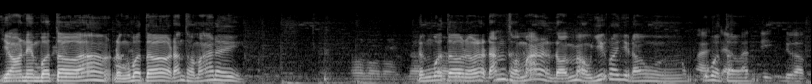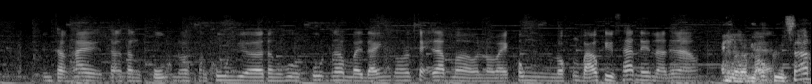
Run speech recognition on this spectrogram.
do anh em bơ tơ á đừng có bơ tơ đánh thoải mái đi. Rồi rồi rồi đừng bơ tơ nữa là đánh thoải mái là đổi màu giết nó gì đâu phải bơ tơ. được nhưng thằng hai thằng thằng phun nó thằng phun kia thằng phun phun sao mày đánh nó chạy ra mà nó mày không nó không báo cứu sát nên là thế nào? Anh là báo cử sát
